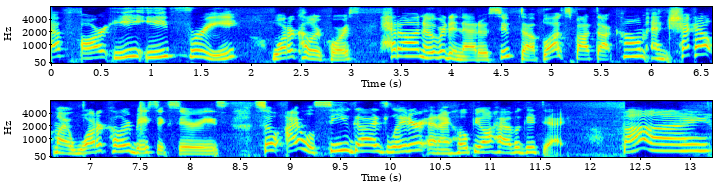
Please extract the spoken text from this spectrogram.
F-R-E-E -E free watercolor course, head on over to nattosoup.blogspot.com and check out my watercolor basics series. So I will see you guys later and I hope you all have a good day. Bye.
